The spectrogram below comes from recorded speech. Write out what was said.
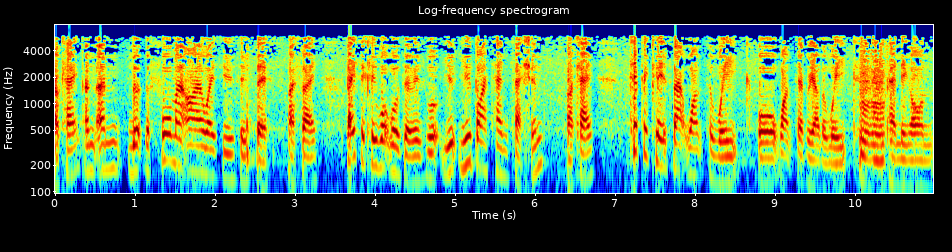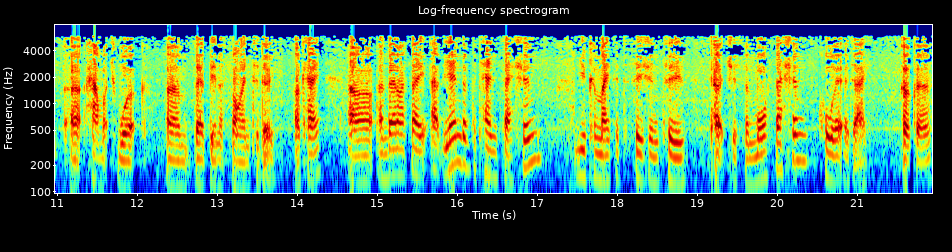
Okay, and, and the, the format I always use is this. I say, basically what we'll do is we'll, you, you buy 10 sessions, okay? Typically it's about once a week or once every other week, Mhm. depending on uh, how much work um, they've been assigned to do, okay? Uh, and then I say, at the end of the 10 sessions, you can make a decision to purchase some more sessions, call it a day. Okay.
